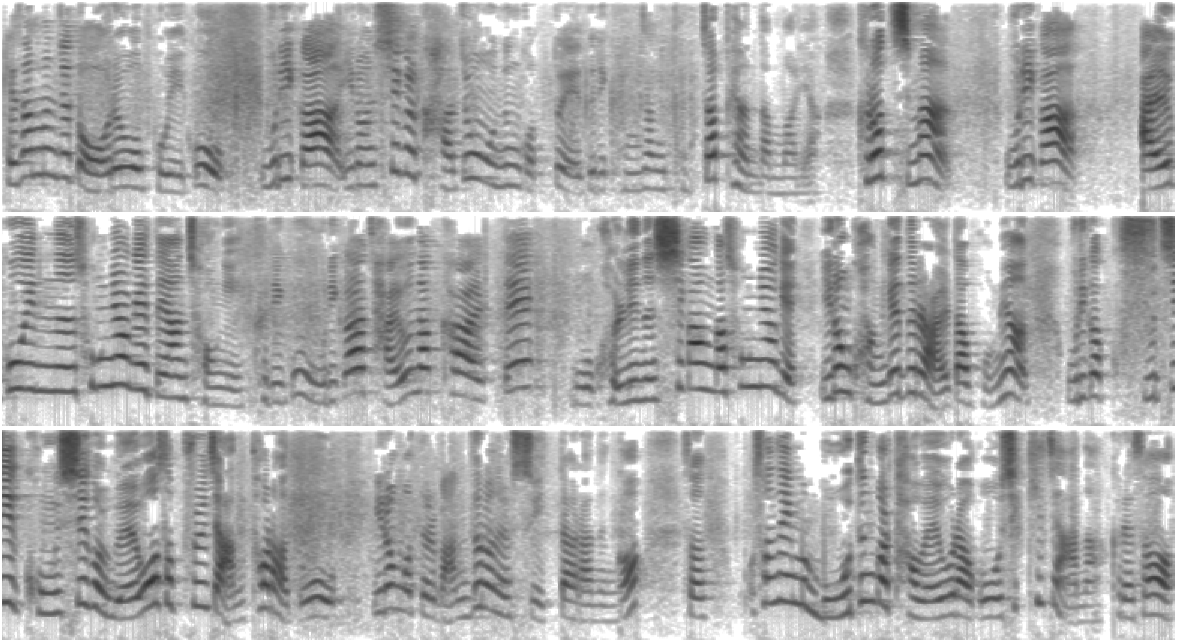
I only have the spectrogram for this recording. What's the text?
계산 문제도 어려워 보이고 우리가 이런 식을 가져오는 것도 애들이 굉장히 복잡해한단 말이야. 그렇지만 우리가 알고 있는 속력에 대한 정의 그리고 우리가 자유낙하할 때 뭐 걸리는 시간과 속력의 이런 관계들을 알다 보면 우리가 굳이 공식을 외워서 풀지 않더라도 이런 것들을 만들어낼 수 있다라는 거. 그래서 선생님은 모든 걸 다 외우라고 시키지 않아. 그래서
